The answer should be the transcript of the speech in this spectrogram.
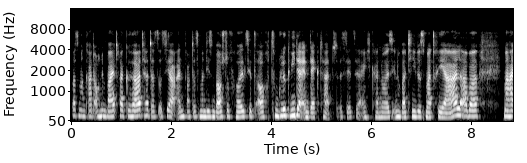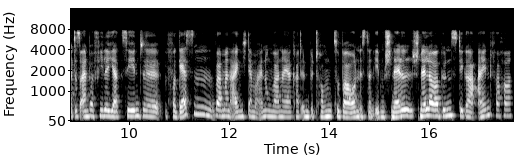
was man gerade auch in dem Beitrag gehört hat, das ist ja einfach, dass man diesen Baustoff Holz jetzt auch zum Glück wiederentdeckt hat. Ist jetzt ja eigentlich kein neues innovatives Material, aber man hat es einfach viele Jahrzehnte vergessen, weil man eigentlich der Meinung war, naja, gerade in Beton zu bauen, ist dann eben schnell, schneller, günstiger, einfacher.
